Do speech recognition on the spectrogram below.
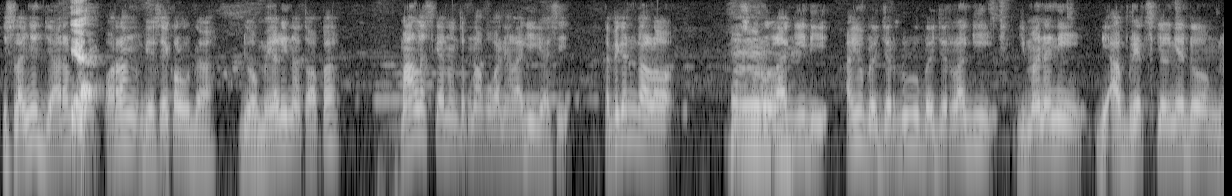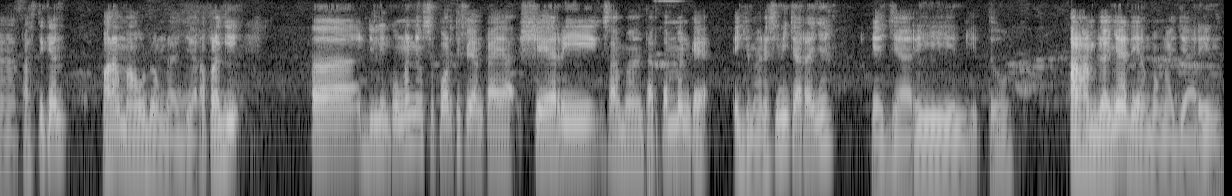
istilahnya jarang Iya. orang biasanya kalau udah diomelin atau apa males kan untuk melakukannya lagi gak sih? Tapi kan kalau disuruh Hmm. lagi di ayo belajar dulu belajar lagi. Gimana nih? Di upgrade skillnya dong. Nah pasti kan orang mau dong belajar. Apalagi eh, di lingkungan yang suportif yang kayak sharing sama antar temen kayak eh gimana sih ini caranya? Diajarin gitu. Alhamdulillahnya ada yang mau ngajarin.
